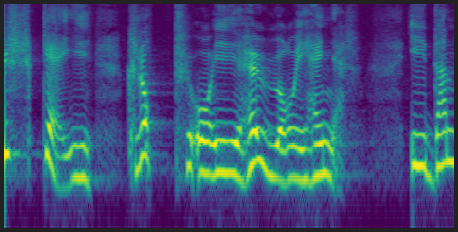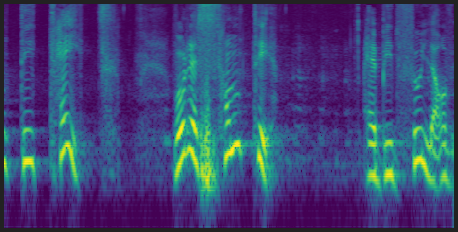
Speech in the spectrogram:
yrke, i kropp og i hode og i hender. Identitet. Vår samtid er blitt full av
